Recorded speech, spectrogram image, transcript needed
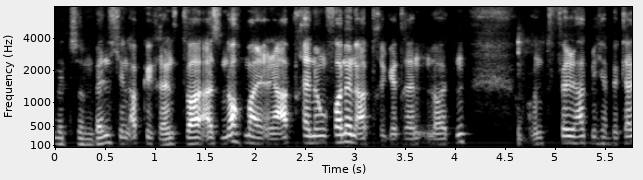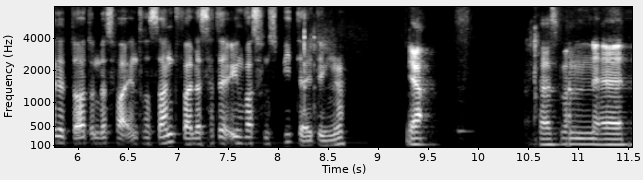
mit so einem Bändchen abgegrenzt war. Also nochmal eine Abtrennung von den abgetrennten Leuten. Und Phil hat mich ja begleitet dort und das war interessant, weil das hatte irgendwas von Speeddating, ne? Ja. Das heißt, man äh,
